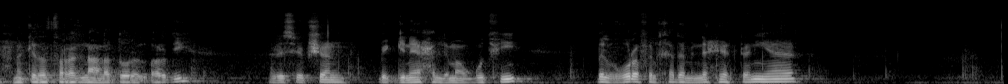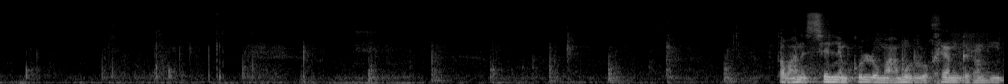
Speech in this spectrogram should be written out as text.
إحنا كده اتفرجنا على الدور الأرضي reception بالجناح اللي موجود فيه بالغرف الخدم الناحية التانية. طبعا السلم كله معمول رخام جرانيت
